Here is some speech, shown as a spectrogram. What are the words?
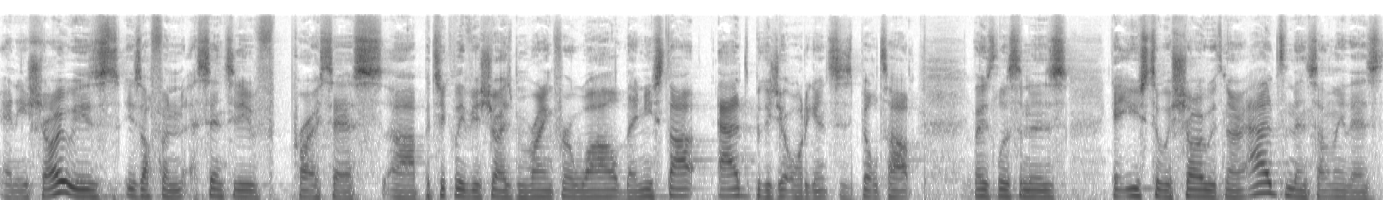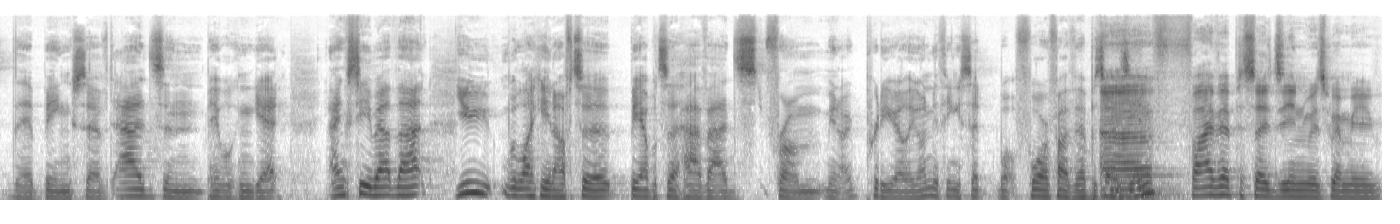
any show is is often a sensitive process, uh, particularly if your show's been running for a while. Then you start ads because your audience is built up. Those listeners get used to a show with no ads, and then suddenly there's they're being served ads, and people can get angsty about that. You were lucky enough to be able to have ads from you know pretty early on. I think you said what four or five episodes uh, in. Five episodes in was when we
